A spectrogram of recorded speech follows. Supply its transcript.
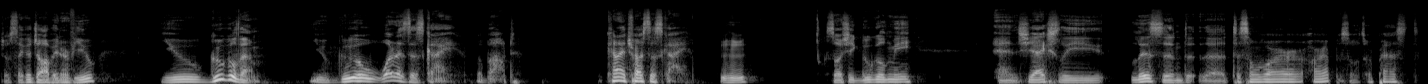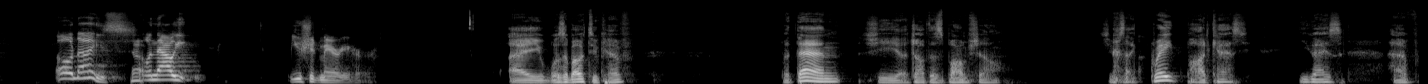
just like a job interview, you Google them. You Google what is this guy about? Can I trust this guy? Mhm. So she Googled me and she actually listened uh, to some of our, our episodes, our past. Oh nice. Yeah. Well now you, you should marry her. I was about to, Kev. But then she uh, dropped this bombshell. She was like, Great podcast. You guys have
